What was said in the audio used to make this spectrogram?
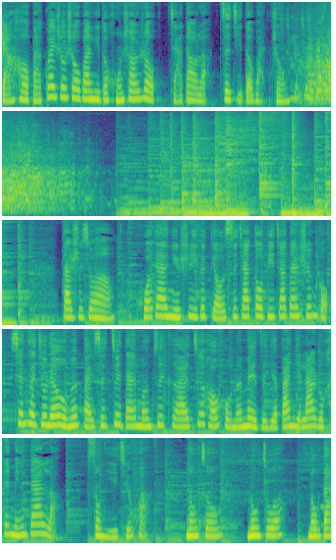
然后把怪兽兽碗里的红烧肉夹到了自己的碗中。大师兄啊，活该你是一个屌丝加逗逼加单身狗！现在就连我们百思最呆萌、最可爱、最好哄的妹子也把你拉入黑名单了。送你一句话：No 走，No 作，No die。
